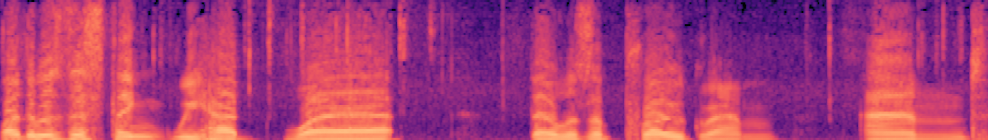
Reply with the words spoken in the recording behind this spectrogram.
like there was this thing we had where there was a program, and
